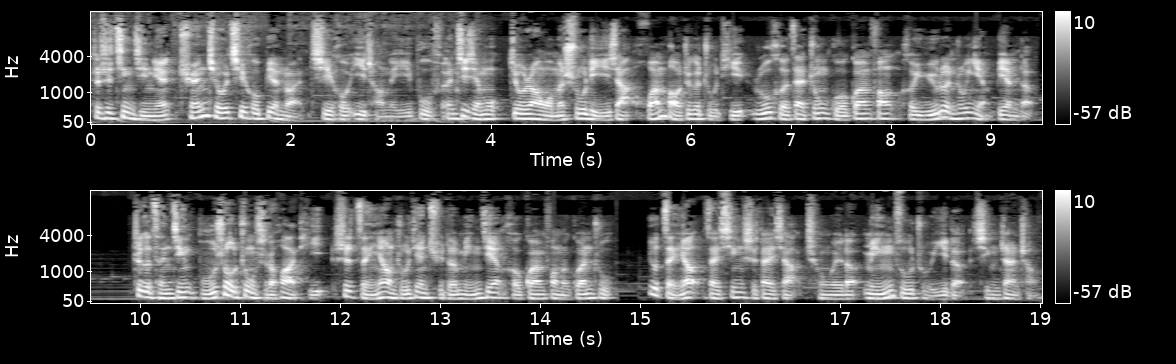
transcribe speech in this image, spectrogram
这是近几年全球气候变暖、气候异常的一部分。本期节目就让我们梳理一下环保这个主题如何在中国官方和舆论中演变的。这个曾经不受重视的话题是怎样逐渐取得民间和官方的关注，又怎样在新时代下成为了民族主义的新战场。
